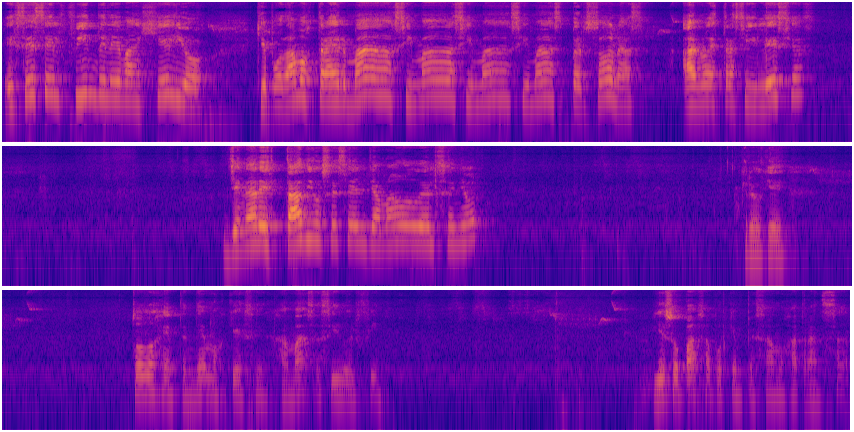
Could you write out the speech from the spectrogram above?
¿Es ese el fin del Evangelio que podamos traer más y más y más y más personas a nuestras iglesias? ¿Llenar estadios es el llamado del Señor? Creo que todos entendemos que ese jamás ha sido el fin. Y eso pasa porque empezamos a transar.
